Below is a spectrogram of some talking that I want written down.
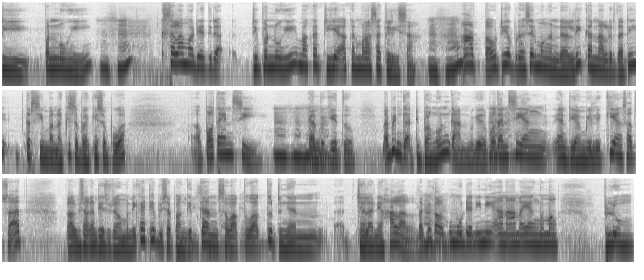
dipenuhi. Mhm. Selama dia tidak dipenuhi, maka dia akan merasa gelisah. Mhm. atau dia berhasil mengendalikan naluri tadi tersimpan lagi sebagai sebuah eh, potensi. Mhm. kan begitu. Tapi nggak dibangunkan begitu. Potensi yang yang dia miliki yang satu saat kalau misalkan dia sudah menikah dia bisa bangkitkan sewaktu-waktu dengan eh, jalan yang halal. Tapi kalau kemudian ini anak-anak yang memang belum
